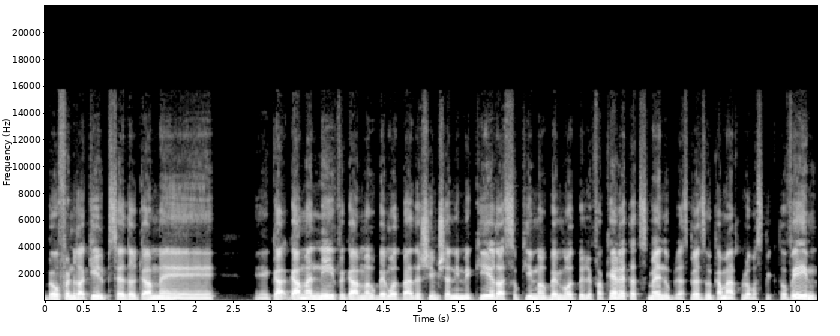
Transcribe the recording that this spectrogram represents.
באופן רגיל, בסדר? גם, אה, גם אני וגם הרבה מאוד מהאנשים שאני מכיר עסוקים הרבה מאוד בלבקר את עצמנו, בלהסביר לעצמנו כמה אנחנו לא מספיק טובים,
